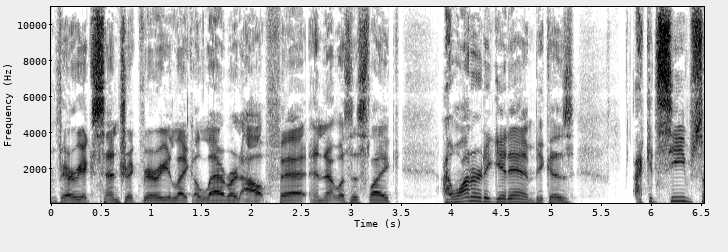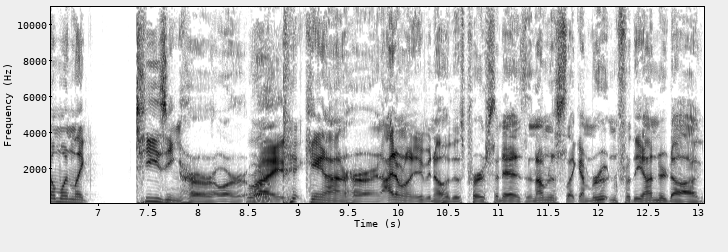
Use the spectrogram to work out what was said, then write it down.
very eccentric very like elaborate outfit and that was just like i want her to get in because i could see someone like teasing her or, Right. or picking on her and i don't even know who this person is and i'm just like i'm rooting for the underdog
